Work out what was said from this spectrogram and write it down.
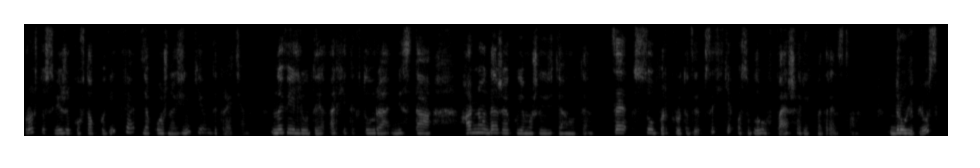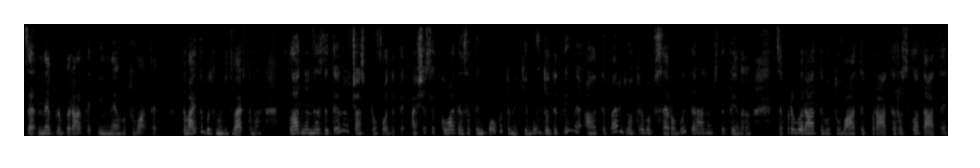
просто свіжий ковток повітря для кожної жінки в декреті. Нові люди, архітектура, міста, гарна одежа, яку є можливість вдягнути. Це супер круто для психіки, особливо в перший рік материнства. Другий плюс це не прибирати і не готувати. Давайте будемо відвертими. Складно не з дитиною час проводити, а ще слідкувати за тим побутом, який був до дитини, але тепер його треба все робити разом з дитиною. Це прибирати, готувати, прати, розкладати.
